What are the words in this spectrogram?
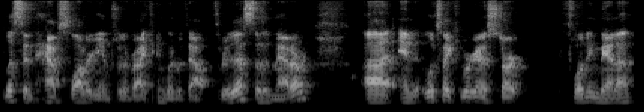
listen, have slaughter games, whatever. I can win without through this, doesn't matter. Uh, and it looks like we're gonna start floating mana.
